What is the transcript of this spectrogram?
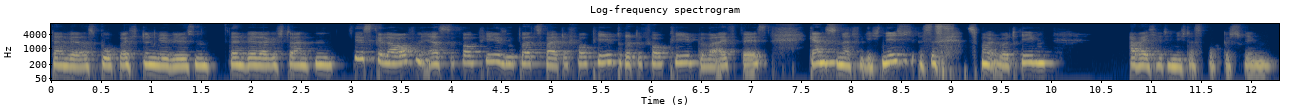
dann wäre das Buch recht dünn gewesen. Dann wäre da gestanden, sie ist gelaufen, erste VP, super, zweite VP, dritte VP, Beweis-Base. Ganz so natürlich nicht. Es ist jetzt mal übertrieben. Aber ich hätte nicht das Buch geschrieben.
